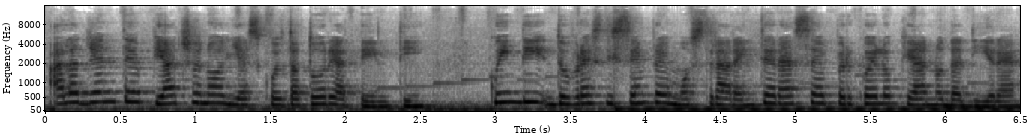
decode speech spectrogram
Alla gente piacciono gli ascoltatori attenti, quindi dovresti sempre mostrare interesse per quello che hanno da dire.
